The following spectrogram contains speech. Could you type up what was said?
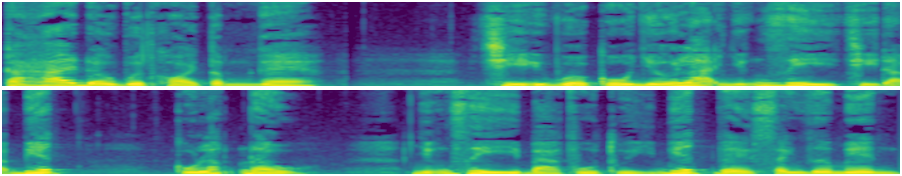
cả hai đều vượt khỏi tầm nghe. Chị vừa cố nhớ lại những gì chị đã biết. Cô lắc đầu. Những gì bà phù thủy biết về Saint Germain.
